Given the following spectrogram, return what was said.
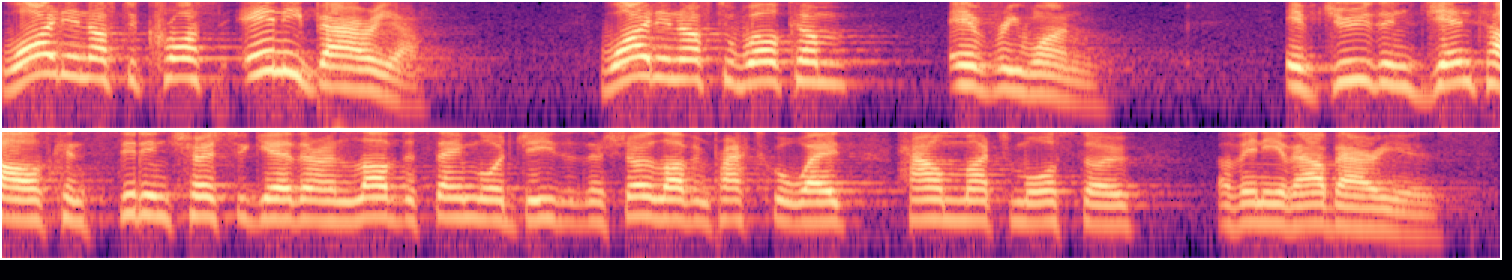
wide enough to cross any barrier wide enough to welcome everyone. If Jews and Gentiles can sit in church together and love the same Lord Jesus and show love in practical ways, how much more so of any of our barriers?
